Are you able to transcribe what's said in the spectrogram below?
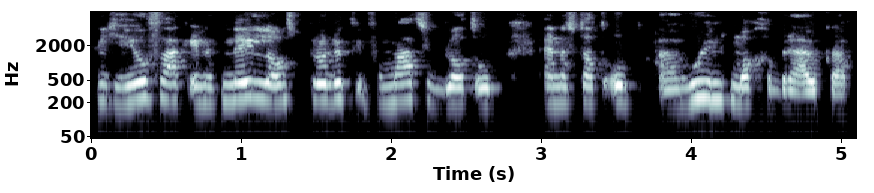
vind je heel vaak in het Nederlands productinformatieblad op. En dan staat op uh, hoe je het mag gebruiken.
